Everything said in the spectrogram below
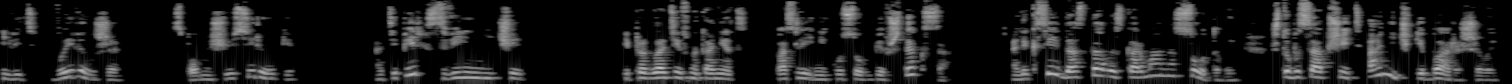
И ведь вывел же с помощью Сереги. А теперь свинничает. И, проглотив, наконец, последний кусок бифштекса, Алексей достал из кармана сотовый, чтобы сообщить Анечке Барышевой,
